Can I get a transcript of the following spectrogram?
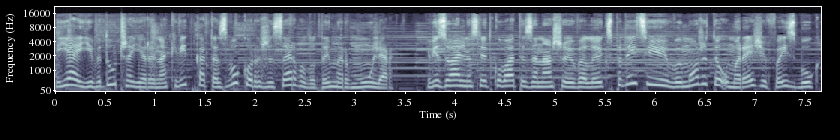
Я її ведуча Ярина Квітка та звукорежисер Володимир Муляр. Візуально слідкувати за нашою велоекспедицією ви можете у мережі Facebook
